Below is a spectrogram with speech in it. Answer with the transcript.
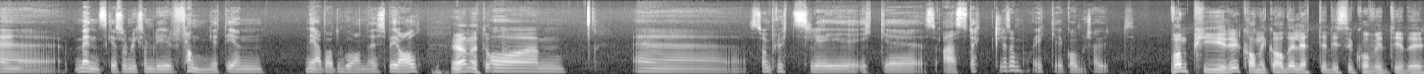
eh, mennesket som liksom blir fanget i en nedadgående spiral. Ja, nettopp. Og eh, som plutselig ikke er stuck, liksom. Og ikke kommer seg ut. Vampyrer kan ikke ha det lett i disse covid-tider.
